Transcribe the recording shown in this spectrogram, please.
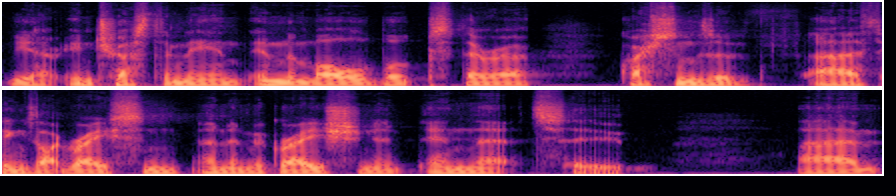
you know, interestingly, in, in the Mole books, there are questions of uh, things like race and, and immigration in, in, there too. Um,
